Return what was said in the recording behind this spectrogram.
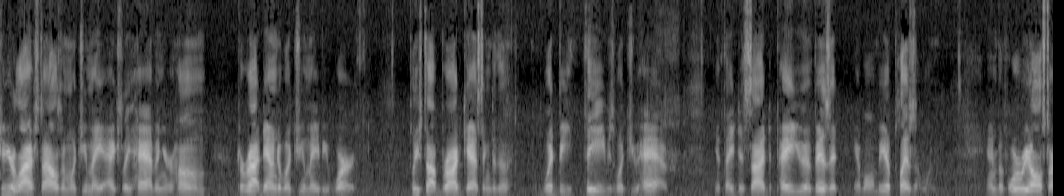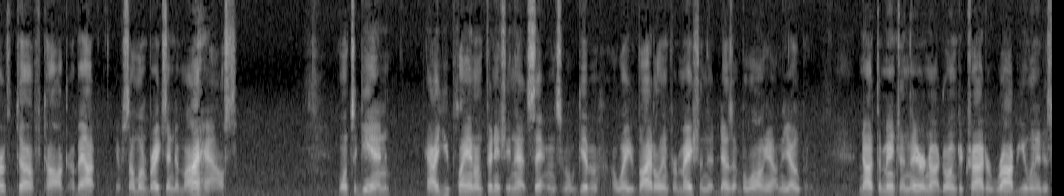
to your lifestyles and what you may actually have in your home, to right down to what you may be worth. Please stop broadcasting to the would-be thieves what you have. If they decide to pay you a visit, it won't be a pleasant one. And before we all start the tough talk about if someone breaks into my house, once again, how you plan on finishing that sentence will give away vital information that doesn't belong out in the open. Not to mention, they are not going to try to rob you when it is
